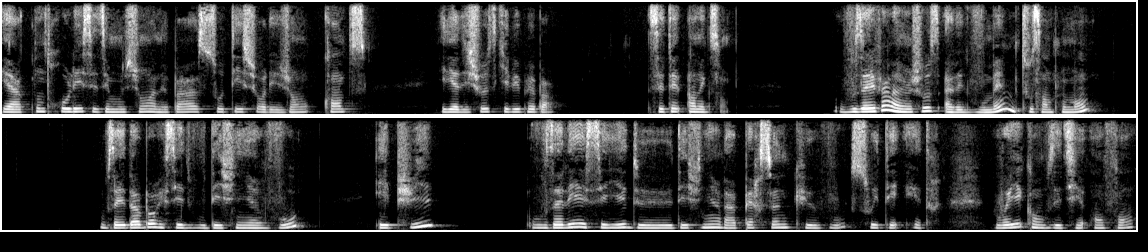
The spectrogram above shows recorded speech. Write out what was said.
et à contrôler ses émotions, à ne pas sauter sur les gens quand il y a des choses qui lui plaisent pas. C'était un exemple. Vous allez faire la même chose avec vous-même, tout simplement. Vous allez d'abord essayer de vous définir vous, et puis vous allez essayer de définir la personne que vous souhaitez être. Vous voyez, quand vous étiez enfant,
